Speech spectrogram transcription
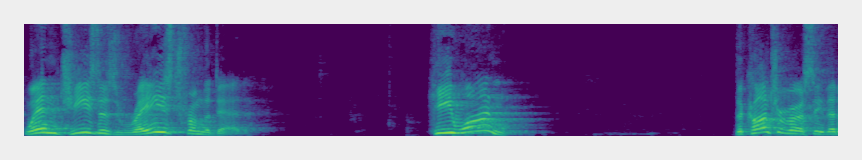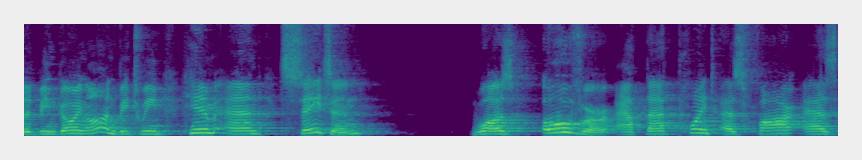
when Jesus raised from the dead, he won. The controversy that had been going on between him and Satan was over at that point as far as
